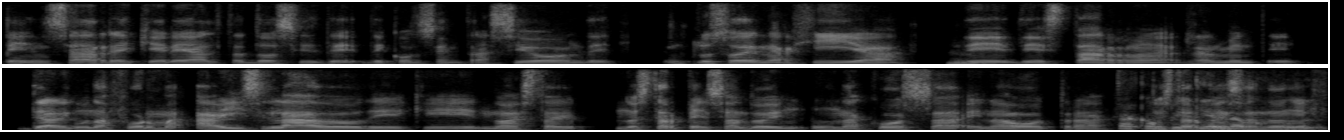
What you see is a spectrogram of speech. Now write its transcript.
pensar requiere altas dosis de, de concentración, de incluso de energía, de, de estar realmente de alguna forma aislado, de que no estar, no estar pensando en una cosa, en la otra, Estar no estar compitiendo pensando en el...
